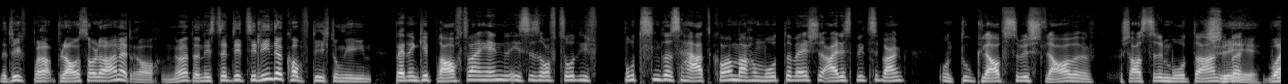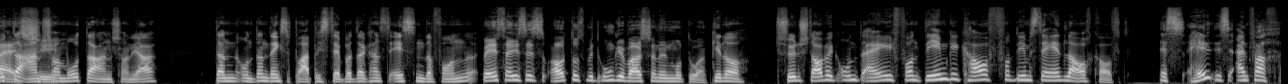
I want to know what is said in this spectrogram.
natürlich blau soll er auch nicht rauchen. Ne? Dann ist die Zylinderkopfdichtung in. Bei den Gebrauchtwagenhändlern ist es oft so, die putzen das Hardcore, machen Motorwäsche, alles blitzebank und du glaubst, du bist schlau, aber schaust du den Motor an, Schön, Motor weiß, anschauen, schön. Motor anschauen, ja. Dann, und dann denkst du, boah, bist du, da kannst du essen davon. Besser ist es Autos mit ungewaschenen Motoren. Genau. Schön staubig und eigentlich von dem gekauft, von dem es der Händler auch kauft. Es hält- ist einfach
